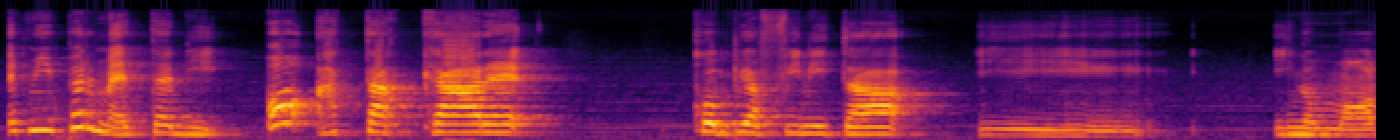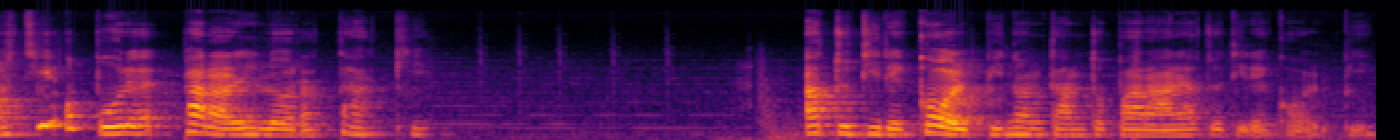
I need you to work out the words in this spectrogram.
E mi permette di o attaccare con più affinità i, i non morti oppure parare i loro attacchi. A tutti i colpi, non tanto parare, a tutti i colpi.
